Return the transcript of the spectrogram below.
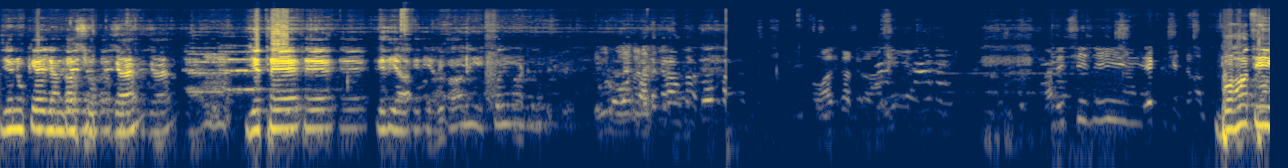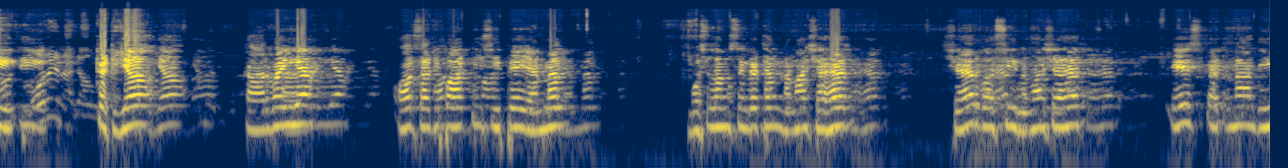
ਜਿਹਨੂੰ ਕਿਹਾ ਜਾਂਦਾ ਸੁਰਗ ਹੈ, ਜਿੱਥੇ ਇਹਦੀ ਆ ਨਹੀਂ, ਇੱਕੋ ਨਹੀਂ ਵੱਟ ਬਹੁਤ ਹੀ ਘਟੀਆ ਕਾਰਵਾਈ ਹੈ ਔਰ ਸਾਡੀ ਪਾਰਟੀ ਸੀਪੀਆਈ ਐਮਐਲ ਮੁਸਲਮ ਸੰਗਠਨ ਨਵਾਂ ਸ਼ਹਿਰ ਸ਼ਹਿਰ ਵਾਸੀ ਨਵਾਂ ਸ਼ਹਿਰ, ਇਸ ਘਟਨਾ ਦੀ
